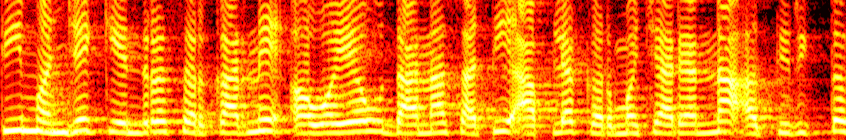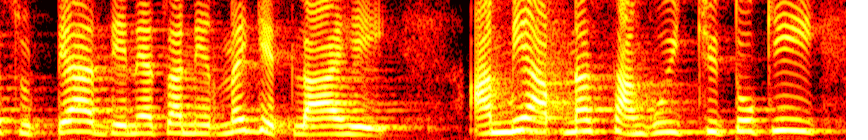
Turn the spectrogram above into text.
ती म्हणजे केंद्र सरकारने अवयव दानासाठी आपल्या कर्मचाऱ्यांना अतिरिक्त सुट्ट्या देण्याचा निर्णय घेतला आहे. आम्ही आपणास सांगू इच्छितो की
